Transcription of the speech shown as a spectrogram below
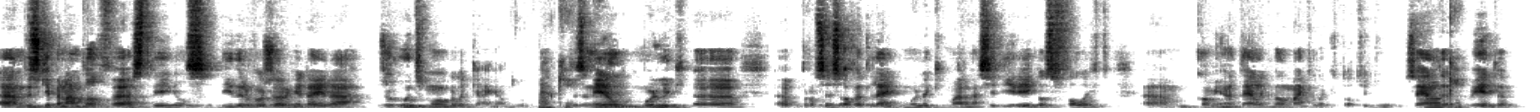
Um, dus ik heb een aantal vuistregels die ervoor zorgen dat je dat zo goed mogelijk kan gaan doen. Okay. Het is een heel moeilijk uh, uh, proces, of het lijkt moeilijk, maar als je die regels volgt, um, kom je uiteindelijk wel makkelijk tot je doel. Zijnde okay. weten,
